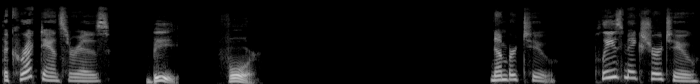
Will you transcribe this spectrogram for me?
The correct answer is B. 4. number 2. Please make sure to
